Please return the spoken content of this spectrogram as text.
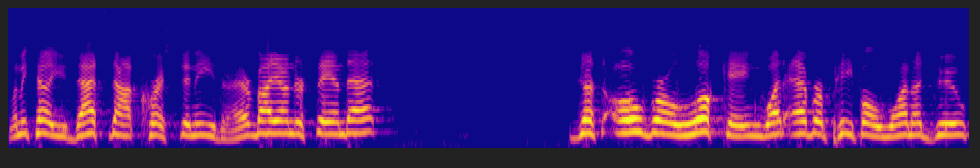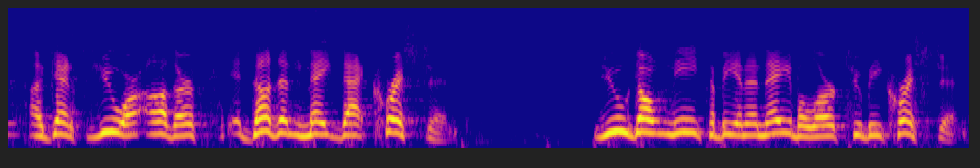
Let me tell you, that's not Christian either. Everybody understand that? Just overlooking whatever people want to do against you or others, it doesn't make that Christian. You don't need to be an enabler to be Christian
